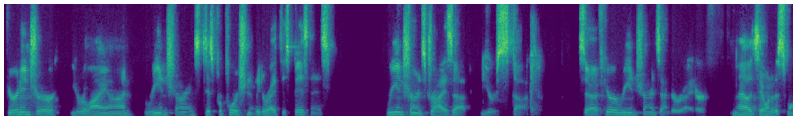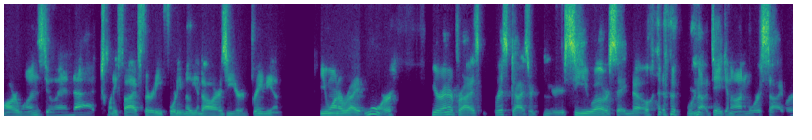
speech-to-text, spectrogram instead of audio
if you're an insurer, you rely on reinsurance disproportionately to write this business. Reinsurance dries up, you're stuck. So if you're a reinsurance underwriter, let's say one of the smaller ones doing uh, 25, 30, 40 million dollars a year in premium, you want to write more. Your enterprise risk guys or your CEO are saying, no, we're not taking on more cyber.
